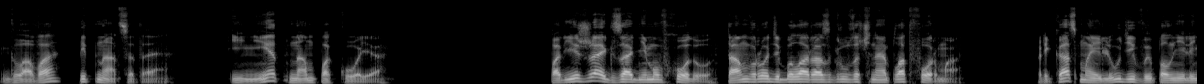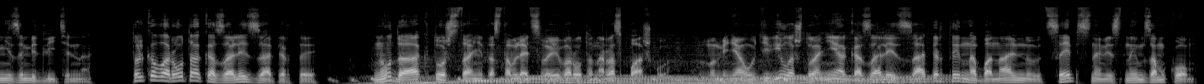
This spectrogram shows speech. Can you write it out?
Глава 15. И нет нам покоя. «Подъезжай к заднему входу, там вроде была разгрузочная платформа». Приказ мои люди выполнили незамедлительно, только ворота оказались заперты. Ну да, кто ж станет оставлять свои ворота на распашку? Но меня удивило, что они оказались заперты на банальную цепь с навесным замком.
